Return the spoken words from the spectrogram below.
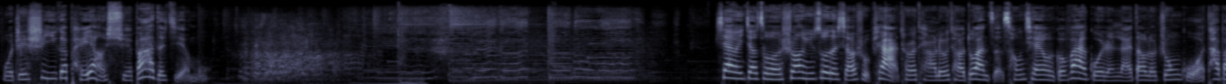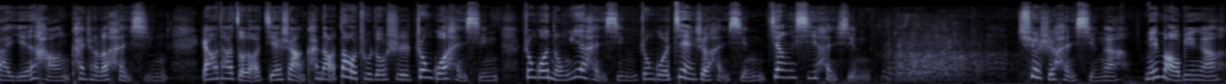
我这是一个培养学霸的节目？下一位叫做双鱼座的小薯片，他说：“条留条段子。从前有个外国人来到了中国，他把银行看成了很行。然后他走到街上，看到到处都是中国很行，中国农业很行，中国建设很行，江西很行。”确实很行啊，没毛病啊。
